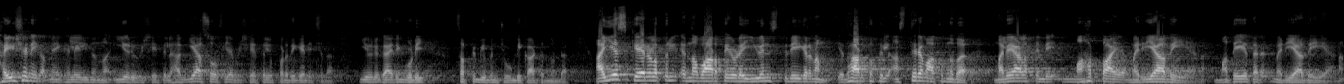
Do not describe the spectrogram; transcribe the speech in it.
ധൈഷണിക മേഖലയിൽ നിന്ന് ഈ ഒരു വിഷയത്തിൽ ഹഗ്യ സോഫിയ വിഷയത്തിൽ പ്രതികരിച്ചത്. ഈ ഒരു കാര്യം കൂടി സത്യദീപൻ ചൂണ്ടിക്കാട്ടുന്നുണ്ട്. ഐ എസ് കേരളത്തിൽ എന്ന വാർത്തയുടെ യു എൻ സ്ഥിരീകരണം യഥാർത്ഥത്തിൽ അസ്ഥിരമാക്കുന്നത് മലയാളത്തിന്റെ മഹത്തായ മര്യാദയെയാണ് മതേതര മര്യാദയെയാണ്.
